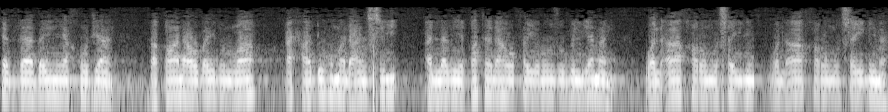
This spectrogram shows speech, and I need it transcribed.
كذابين يخرجان. فقال عبيد الله أحدهما العنسي الذي قتله فيروز باليمن. والآخر مسيلم والآخر مسيلمة.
